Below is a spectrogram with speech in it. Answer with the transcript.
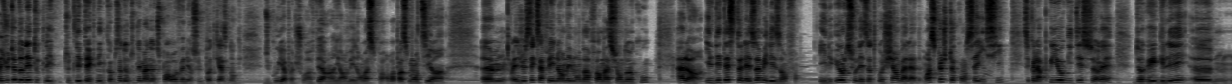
Mais je vais te donner toutes les, toutes les techniques, comme ça, de toutes les manières, tu pourras revenir sur le podcast. Donc, du coup, il n'y a pas de choix à faire, hein, on va, on va pas se mentir. Hein. Euh, je sais que ça fait énormément d'informations d'un coup. Alors, il déteste les hommes et les enfants. Il hurle sur les autres chiens en balade. Moi, ce que je te conseille ici, c'est que la priorité serait de régler euh,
